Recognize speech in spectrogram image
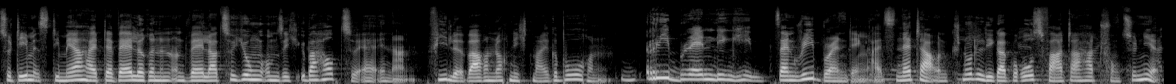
Zudem ist die Mehrheit der Wählerinnen und Wähler zu jung, um sich überhaupt zu erinnern. Viele waren noch nicht mal geboren. Rebranding him. Sein Rebranding als netter und knuddeliger Großvater hat funktioniert.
